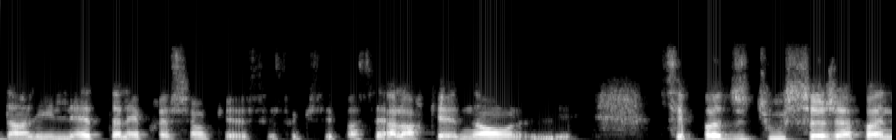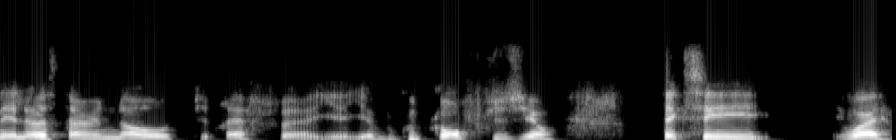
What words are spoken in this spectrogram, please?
dans les lettres, tu as l'impression que c'est ça qui s'est passé, alors que non, c'est pas du tout ce japonais-là, c'est un autre. Puis bref, euh, il y, a beaucoup de confusion. Fait que c'est. Ouais.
